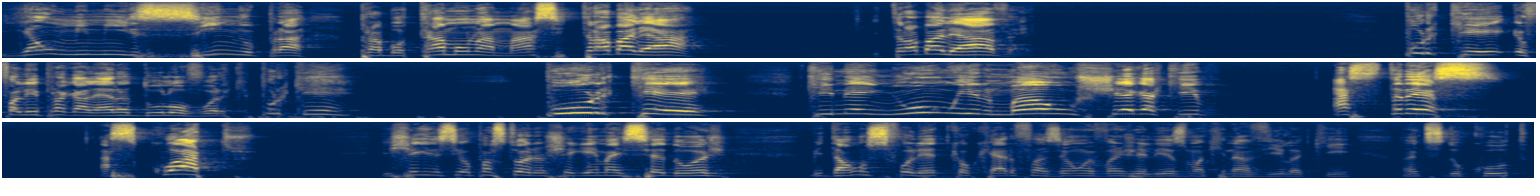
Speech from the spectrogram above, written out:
E é um mimizinho para botar a mão na massa e trabalhar. E trabalhar, velho. Por quê? Eu falei para a galera do louvor aqui. Por quê? Por quê que nenhum irmão chega aqui às três, às quatro, e chega e diz assim, ô pastor, eu cheguei mais cedo hoje, me dá uns folhetos que eu quero fazer um evangelismo aqui na vila, aqui, antes do culto.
